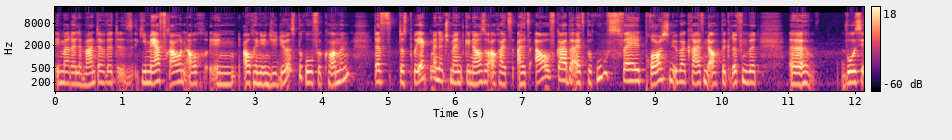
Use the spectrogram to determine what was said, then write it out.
immer relevanter wird, je mehr Frauen auch in, auch in Ingenieursberufe kommen, dass das Projektmanagement genauso auch als, als Aufgabe, als Berufsfeld, branchenübergreifend auch begriffen wird, äh, wo es,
